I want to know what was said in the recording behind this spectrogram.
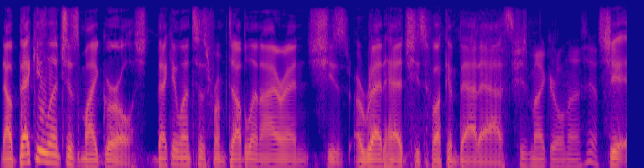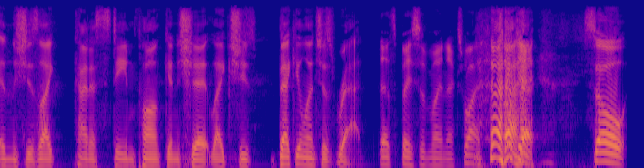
Now Becky Lynch is my girl. Sh- Becky Lynch is from Dublin, Ireland. She's a redhead. She's fucking badass. She's my girl now too. She and she's like kind of steampunk and shit. Like she's Becky Lynch is rad. That's based on my next wife. Okay. so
